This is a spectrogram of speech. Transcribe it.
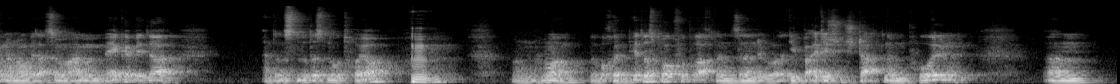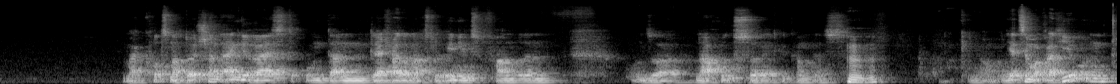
und dann haben wir gedacht, sind wir einmal dem LKW da. Ansonsten wird das nur teuer. Mhm. Und dann haben wir eine Woche in Petersburg verbracht und sind dann über die baltischen Staaten und Polen ähm, mal kurz nach Deutschland eingereist, um dann gleich weiter nach Slowenien zu fahren, wo dann unser Nachwuchs zur Welt gekommen ist. Mhm. Genau. Und jetzt sind wir gerade hier und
